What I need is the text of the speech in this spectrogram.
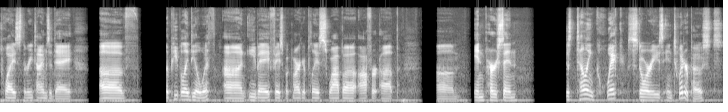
twice, three times a day of the people I deal with on eBay, Facebook Marketplace, Swappa, OfferUp, um, in person, just telling quick stories in Twitter posts.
